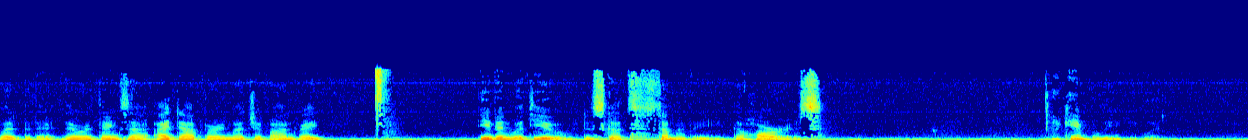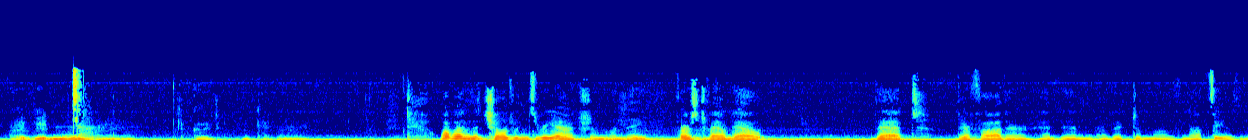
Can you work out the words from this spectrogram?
But there, there were things that I doubt very much if Andre, even with you, discussed some of the, the horrors. I can't believe he would. I did more. Good. Okay. Yeah. What was the children's reaction when they first found out that their father had been a victim of Nazism?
